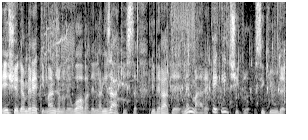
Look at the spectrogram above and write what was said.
Pesci e gamberetti mangiano le uova dell'anisakis liberate nel mare e il ciclo si chiude.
